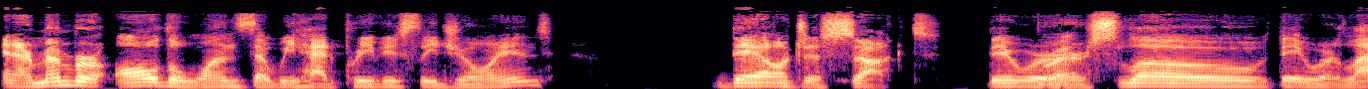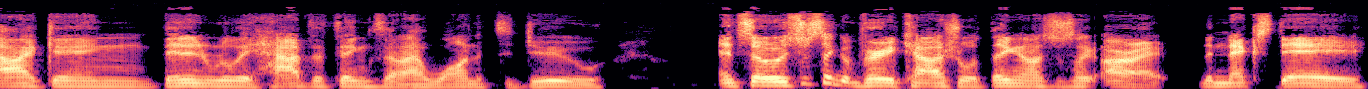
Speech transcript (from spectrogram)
And I remember all the ones that we had previously joined they all just sucked. They were right. slow, they were lagging, they didn't really have the things that I wanted to do. And so it was just like a very casual thing. I was just like, all right, the next day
